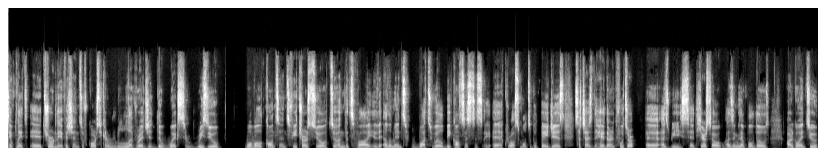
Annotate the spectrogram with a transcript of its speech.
template uh, truly efficient, of course, you can leverage the Wix resume wobble content features to, to identify the elements what will be consistent uh, across multiple pages such as the header and footer uh, as we said here. So as an example those are going to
